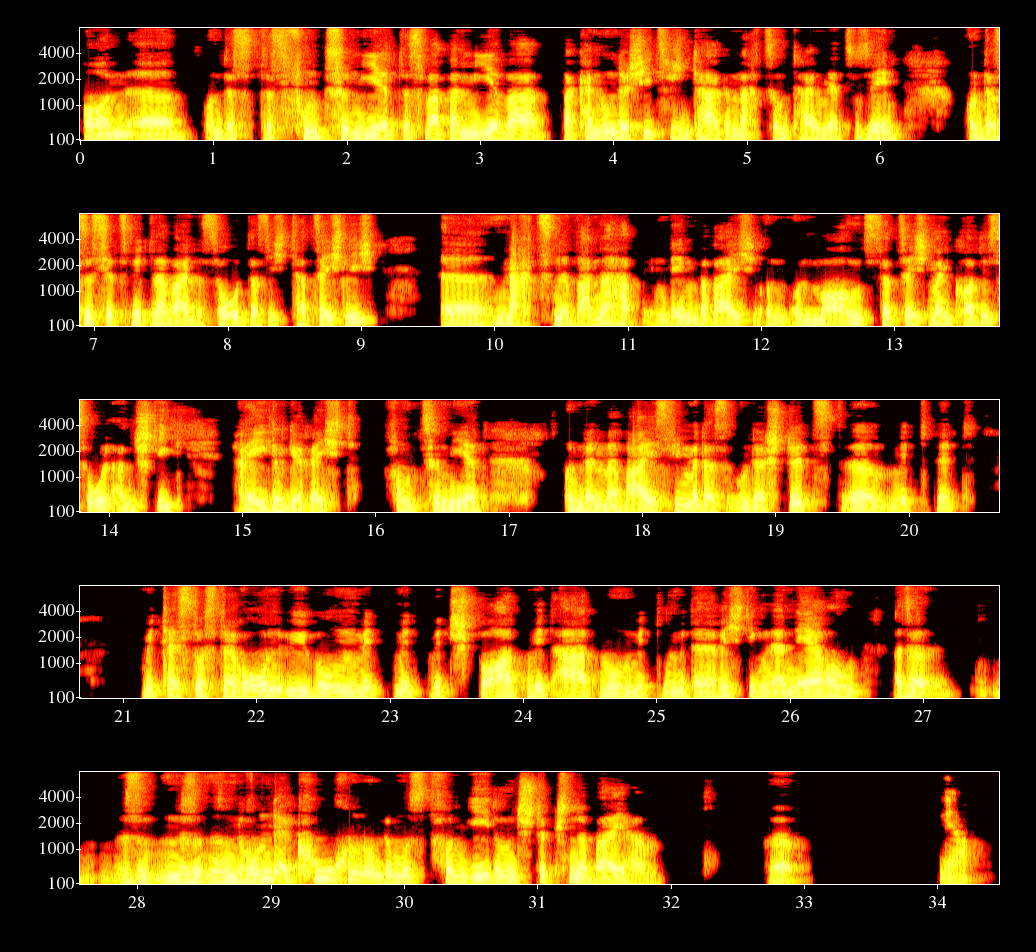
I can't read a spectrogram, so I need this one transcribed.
und äh, und das das funktioniert. Das war bei mir war war kein Unterschied zwischen Tag und Nacht zum Teil mehr zu sehen. Und das ist jetzt mittlerweile so, dass ich tatsächlich äh, nachts eine Wanne habe in dem Bereich und, und morgens tatsächlich mein Cortisolanstieg regelgerecht funktioniert. Und wenn man weiß, wie man das unterstützt äh, mit, mit, mit Testosteronübungen, mit, mit, mit Sport, mit Atmung, mit, mit der richtigen Ernährung. Also es ist, ein, es ist ein runder Kuchen und du musst von jedem ein Stückchen dabei haben. Ja. ja.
